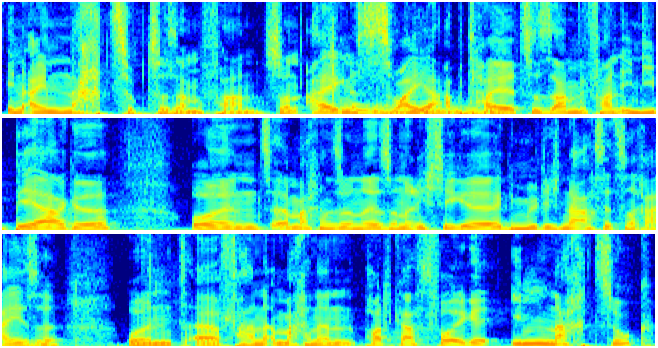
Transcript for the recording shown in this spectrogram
in einem Nachtzug zusammenfahren. So ein eigenes Zweierabteil zusammen. Wir fahren in die Berge und äh, machen so eine, so eine richtige gemütlich nachsitzende Reise und äh, fahren, machen dann Podcast-Folge im Nachtzug.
